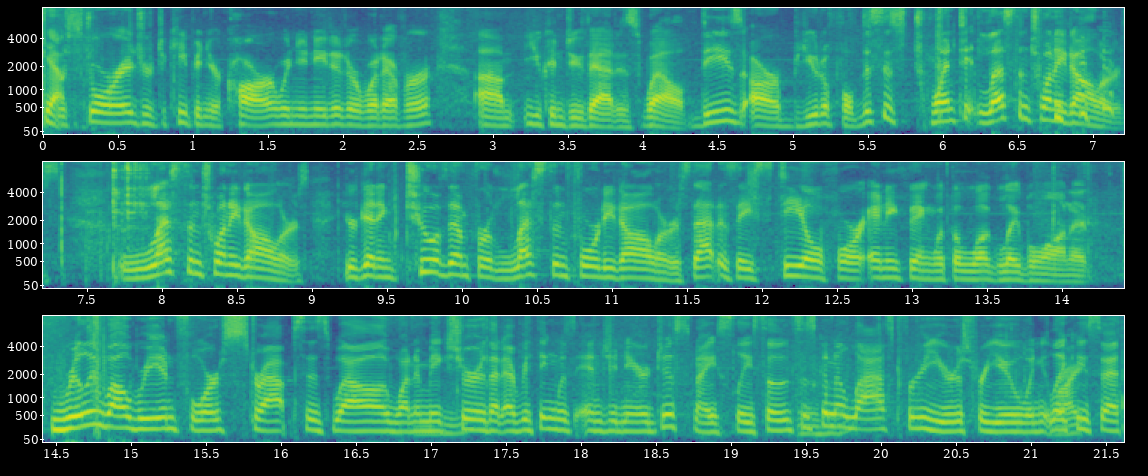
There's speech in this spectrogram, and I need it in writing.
yeah. for storage or to keep in your car when you need it or whatever, um, you can do that as well. These are beautiful. This is 20, less than $20. less than $20. You're getting two of them for less than $40. That is a steal for anything with the lug label on it. Really well reinforced straps as well. I want to make mm -hmm. sure that everything was engineered just nicely. So this is going to last for years for you. When you, like right. you said,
